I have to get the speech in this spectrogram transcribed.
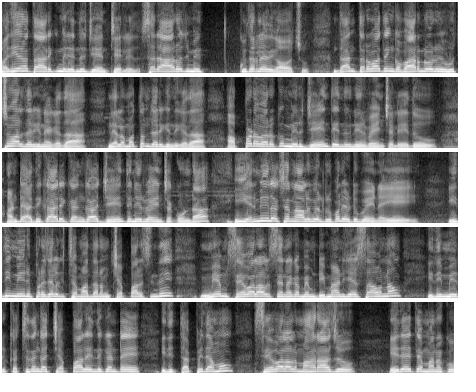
పదిహేనో తారీఖు మీరు ఎందుకు జయంతి చేయలేదు? సరే ఆ రోజు మీరు కుదరలేదు కావచ్చు. దాని తర్వాత ఇంకా వారం రోజులు ఉత్సవాలు జరిగినాయి కదా. నెల మొత్తం జరిగింది కదా. అప్పటి వరకు మీరు జయంతి ఎందుకు నిర్వహించలేదు? అంటే అధికారికంగా జయంతి నిర్వహించకుండా ఈ ఎనిమిది లక్షల నాలుగు వేల రూపాయలు ఎటుపోయినాయి? ఇది మీరు ప్రజలకు సమాధానం చెప్పాల్సింది. మేము సేవలాల సేనగా మేము డిమాండ్ చేస్తూ ఉన్నాం. ఇది మీరు ఖచ్చితంగా చెప్పాలి. ఎందుకంటే ఇది తప్పిదము. సేవలాల్ మహారాజు ఏదైతే మనకు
